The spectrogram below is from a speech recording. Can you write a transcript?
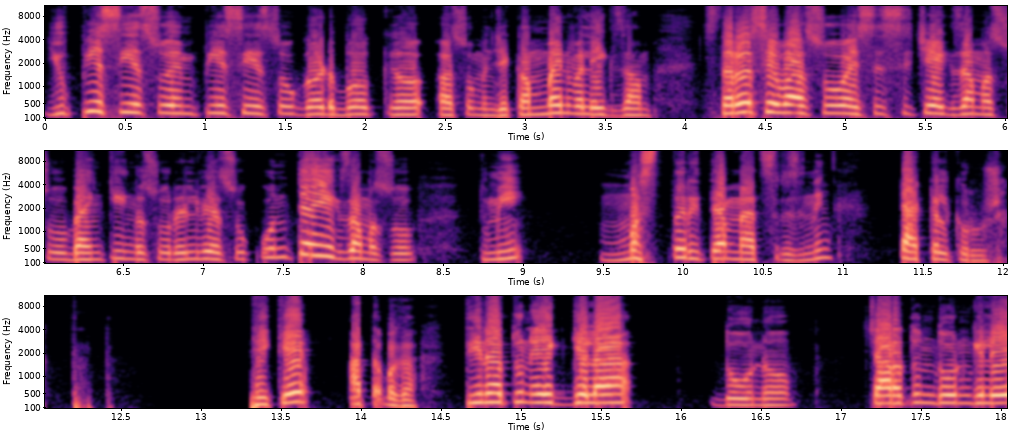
युपीएससी असो एमपीएससी असो गट ब असो म्हणजे कंबाईनवाली एक्झाम सरळ सेवा असो एस एस सीची एक्झाम असो बँकिंग असो रेल्वे असो कोणत्याही एक्झाम असो तुम्ही मस्तरित्या मॅथ्स रिझनिंग टॅकल करू शकतात. ठीक आहे? आता बघा तीनातून एक गेला दोन. चारातून दोन गेले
